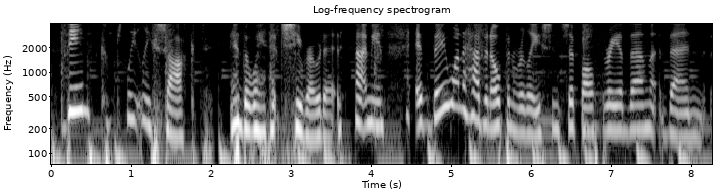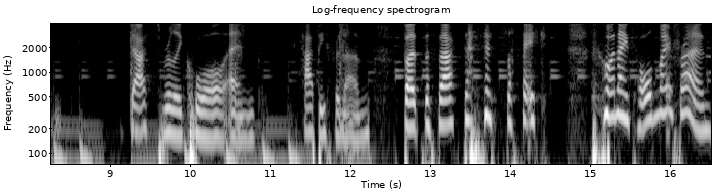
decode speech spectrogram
seems completely shocked in the way that she wrote it. I mean, if they want to have an open relationship all three of them, then that's really cool and happy for them. But the fact that it's like when I told my friend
